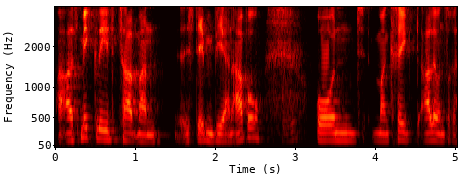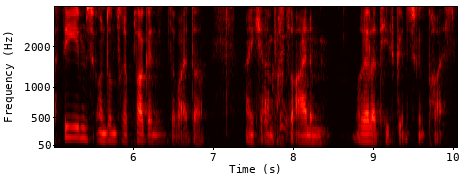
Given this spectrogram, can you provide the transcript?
als Mitglied zahlt man, ist eben wie ein Abo mhm. und man kriegt alle unsere Themes und unsere Plugins und so weiter eigentlich okay. einfach zu einem relativ günstigen Preis.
